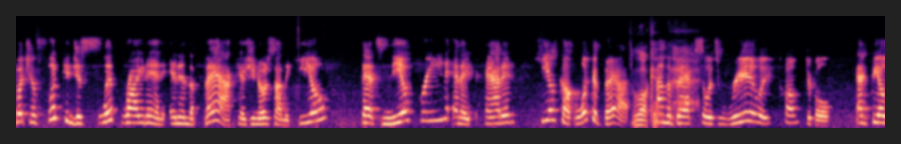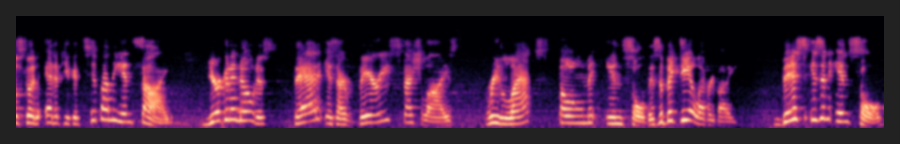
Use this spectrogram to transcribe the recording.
but your foot can just slip right in. And in the back, as you notice on the heel, that's neoprene and a padded heel cup. Look at that. Look on the back. So it's really comfortable and feels good. And if you can tip on the inside, you're going to notice that is our very specialized relaxed foam insole. This is a big deal, everybody. This is an insole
